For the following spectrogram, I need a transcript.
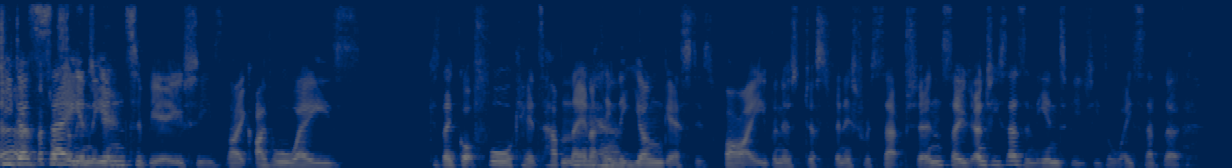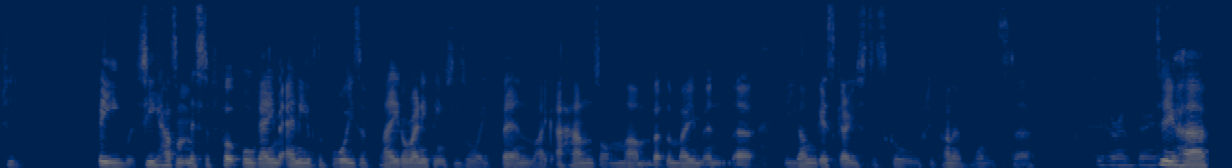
She Yeah, does that's say in the interview. interview, she's like, I've always. Because they've got four kids, haven't they? And I think the youngest is five and has just finished reception. So, and she says in the interview, she's always said that she be. She hasn't missed a football game any of the boys have played or anything. She's always been like a hands-on mum. But the moment that the youngest goes to school, she kind of wants to Do her own thing. do her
